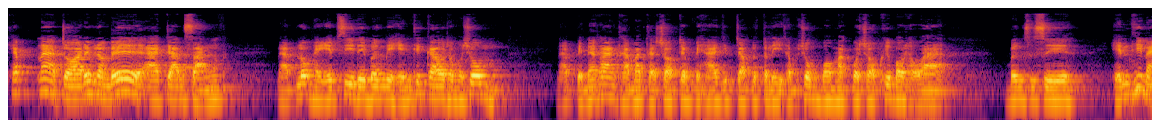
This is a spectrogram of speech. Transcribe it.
แคปหน้าจอได้พี่น้องเด้ออาจารย์สังนะครับลงให้เอฟซีได้เบิ่งได้เห็นคือเก่าท่านผู้ชมนะครับเป็นหน้าทางขามักถ้าชอบจังไปหาหยิบจับลอตเตอรี่ท่านผู้ชมบ่มักบ่ชอบคือเบาถาวา เบิ่งซื่อๆเห็นที่ไหน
